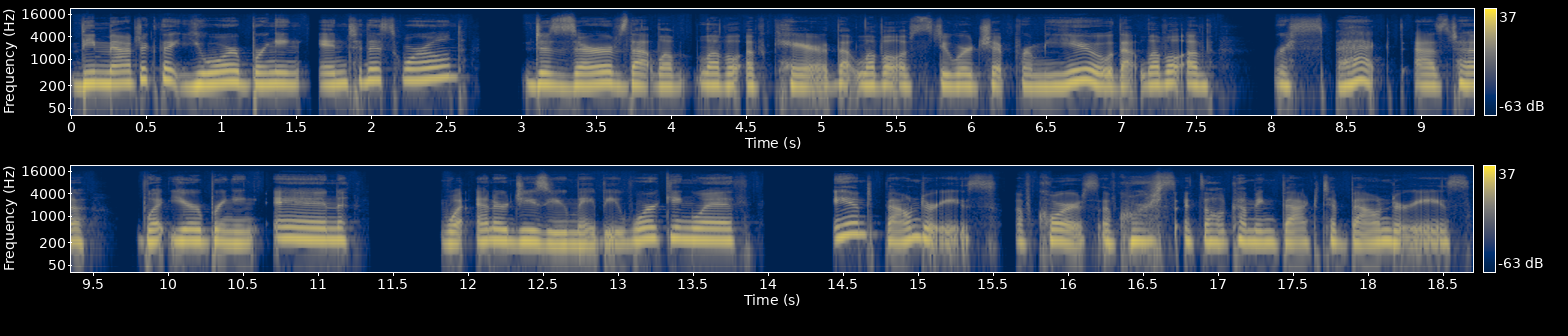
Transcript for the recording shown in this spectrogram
the magic that you're bringing into this world deserves that lo- level of care, that level of stewardship from you, that level of respect as to what you're bringing in, what energies you may be working with, and boundaries. Of course, of course, it's all coming back to boundaries.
